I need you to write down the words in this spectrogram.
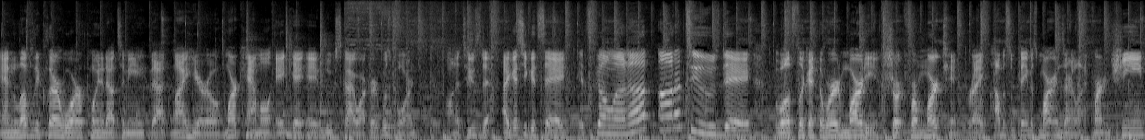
and lovely Claire War pointed out to me that my hero, Mark Hamill, aka Luke Skywalker, was born on a Tuesday. I guess you could say, it's going up on a Tuesday. Well, let's look at the word Marty, short for Martin, right? How about some famous Martins in our life? Martin Sheen,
